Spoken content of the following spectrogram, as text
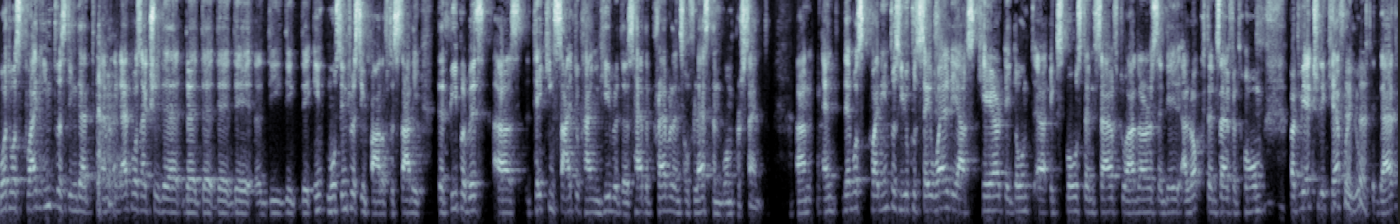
what was quite interesting that and, that was actually the the the the, the, the, the in, most interesting part of the study that people with uh, taking cytokine inhibitors had a prevalence of less than one percent. Um, and that was quite interesting. You could say, well, they are scared, they don't uh, expose themselves to others, and they lock themselves at home. But we actually carefully looked at that,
